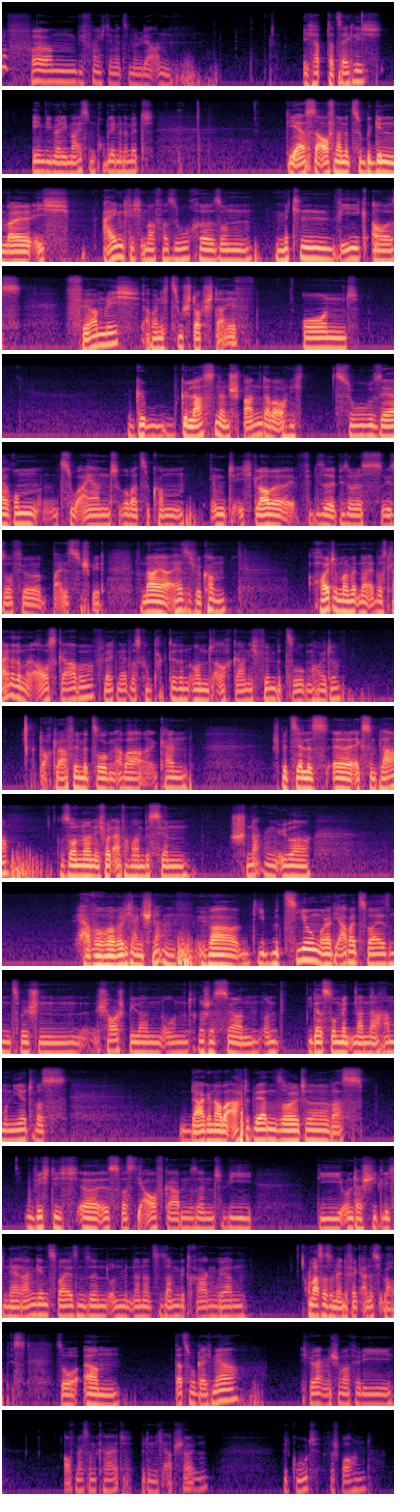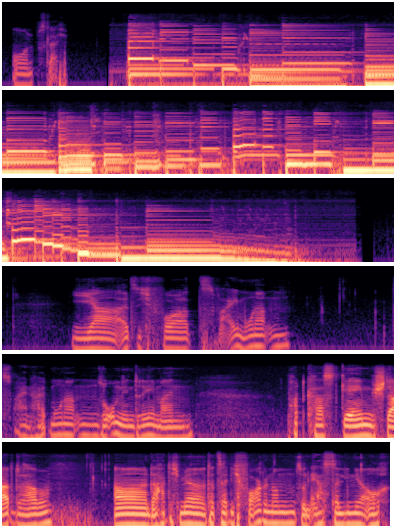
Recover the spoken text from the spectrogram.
Uff, ähm, wie fange ich denn jetzt mal wieder an? Ich habe tatsächlich irgendwie mal die meisten Probleme damit, die erste Aufnahme zu beginnen, weil ich eigentlich immer versuche, so einen Mittelweg aus förmlich, aber nicht zu stocksteif und ge gelassen, entspannt, aber auch nicht zu sehr rum zu eiernd rüberzukommen. Und ich glaube, für diese Episode ist sowieso für beides zu spät. Von daher herzlich willkommen. Heute mal mit einer etwas kleineren Ausgabe, vielleicht einer etwas kompakteren und auch gar nicht filmbezogen heute. Doch klar, filmbezogen, aber kein spezielles äh, Exemplar, sondern ich wollte einfach mal ein bisschen schnacken über ja, worüber will ich eigentlich schnacken? Über die Beziehung oder die Arbeitsweisen zwischen Schauspielern und Regisseuren und wie das so miteinander harmoniert, was da genau beachtet werden sollte, was wichtig äh, ist, was die Aufgaben sind, wie die unterschiedlichen Herangehensweisen sind und miteinander zusammengetragen werden. Und was das im Endeffekt alles überhaupt ist. So, ähm, dazu gleich mehr. Ich bedanke mich schon mal für die Aufmerksamkeit. Bitte nicht abschalten. Wird gut, versprochen. Und bis gleich. Ja, als ich vor zwei Monaten, zweieinhalb Monaten, so um den Dreh mein Podcast-Game gestartet habe, äh, da hatte ich mir tatsächlich vorgenommen, so in erster Linie auch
